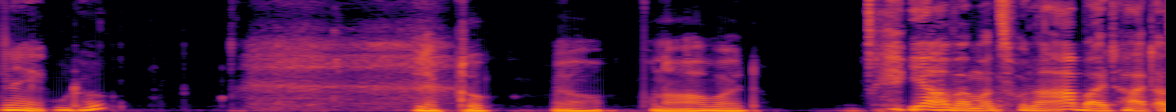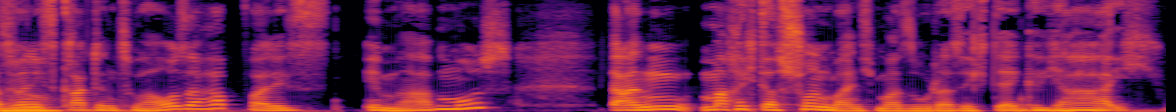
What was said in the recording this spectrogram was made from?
Nee. Oder? Laptop, ja, von der Arbeit. Ja, wenn man es von der Arbeit hat. Also wenn ich es gerade dann zu Hause habe, weil ich es eben haben muss, dann mache ich das schon manchmal so, dass ich denke, ja, ich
